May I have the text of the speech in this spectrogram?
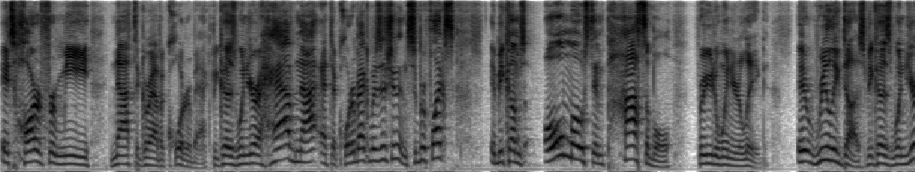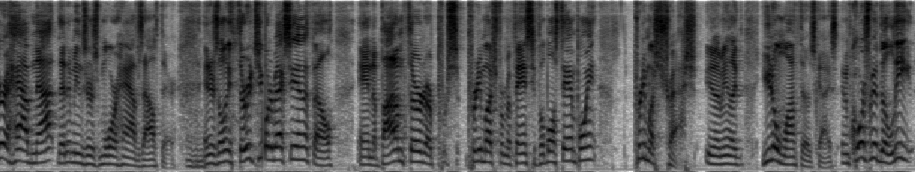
it's hard for me not to grab a quarterback because when you're a have not at the quarterback position in Superflex, it becomes almost impossible for you to win your league. It really does because when you're a have not, then it means there's more haves out there. Mm-hmm. And there's only 32 quarterbacks in the NFL, and the bottom third are pr- pretty much from a fantasy football standpoint, pretty much trash. You know what I mean? Like, you don't want those guys. And of course, we have the elite,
